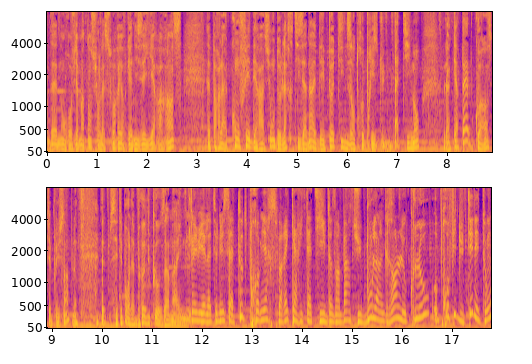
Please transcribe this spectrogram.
Ardennes. On revient maintenant sur la soirée organisée hier à Reims par la Confédération de l'artisanat et des petites entreprises du bâtiment, la CAPEB, quoi, hein, c'était plus simple. C'était pour la bonne cause, hein, Marine. Eh bien, elle a tenu sa toute première soirée caritative dans un bar du Boulingrin, le Clos, au profit du Téléthon.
